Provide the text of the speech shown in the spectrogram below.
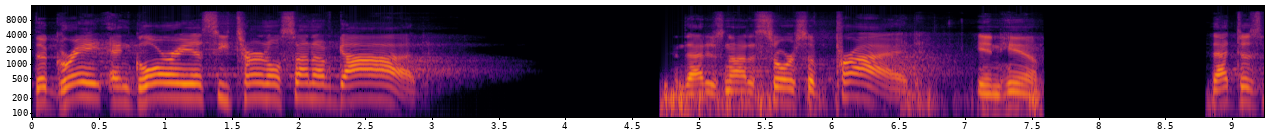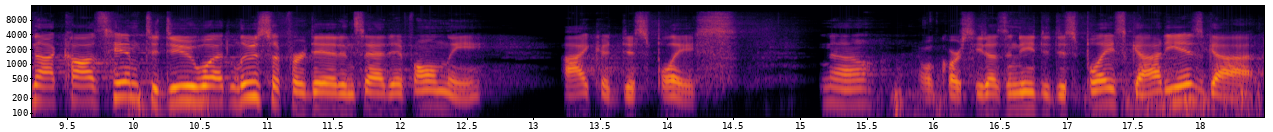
the great and glorious eternal Son of God. And that is not a source of pride in him. That does not cause him to do what Lucifer did and said, if only I could displace. No. Well, of course, he doesn't need to displace God, he is God.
